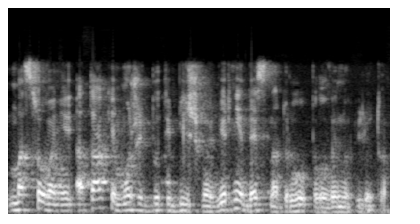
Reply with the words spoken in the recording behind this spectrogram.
масовані атаки можуть бути більш ймовірні десь на другу половину лютого.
